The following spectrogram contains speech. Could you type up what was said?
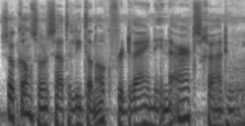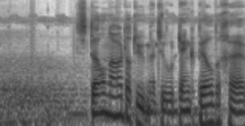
Zo kan zo'n satelliet dan ook verdwijnen in de aardschaduw. Stel nou dat u met uw denkbeeldige,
